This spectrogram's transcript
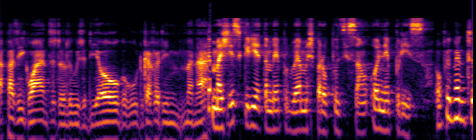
apaziguantes de Luísa Diogo ou do Cavadinho Maná. Mas isso cria também problemas para a oposição, ou nem por isso? Obviamente,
